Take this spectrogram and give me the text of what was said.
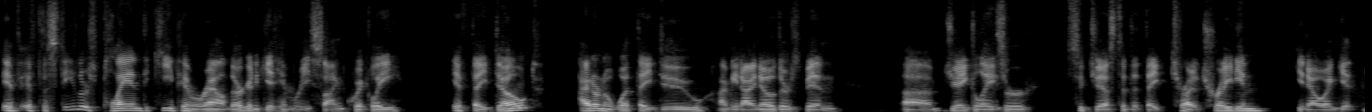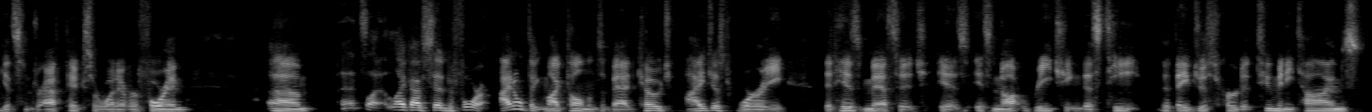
if if the Steelers plan to keep him around, they're going to get him re-signed quickly. If they don't, I don't know what they do. I mean, I know there's been uh, Jay Glazer suggested that they try to trade him, you know, and get get some draft picks or whatever for him. Um, that's like, like I've said before. I don't think Mike Tomlin's a bad coach. I just worry that his message is is not reaching this team. That they've just heard it too many times.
